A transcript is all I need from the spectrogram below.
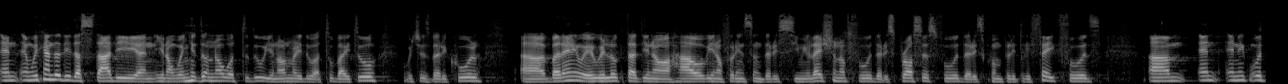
and, and, we kind of did a study, and you know, when you don't know what to do, you normally do a two by two, which is very cool. Uh, but anyway, we looked at you know how you know, for instance, there is simulation of food, there is processed food, there is completely fake foods. Um, and and it, what,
